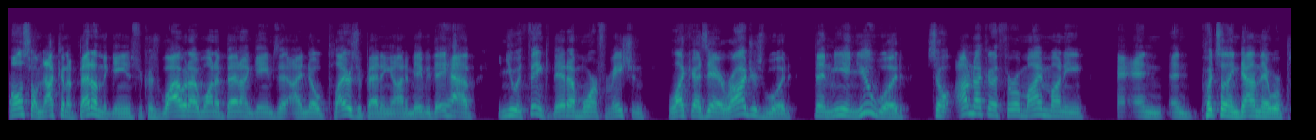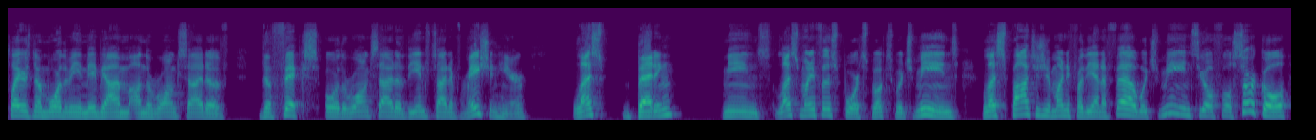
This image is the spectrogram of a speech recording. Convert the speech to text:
Also, I'm not going to bet on the games because why would I want to bet on games that I know players are betting on and maybe they have, and you would think they'd have more information like Isaiah Rodgers would than me and you would. So I'm not going to throw my money and and put something down there where players know more than me and maybe I'm on the wrong side of the fix or the wrong side of the inside information here. Less betting means less money for the sports books, which means less sponsorship money for the NFL, which means to go full circle,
